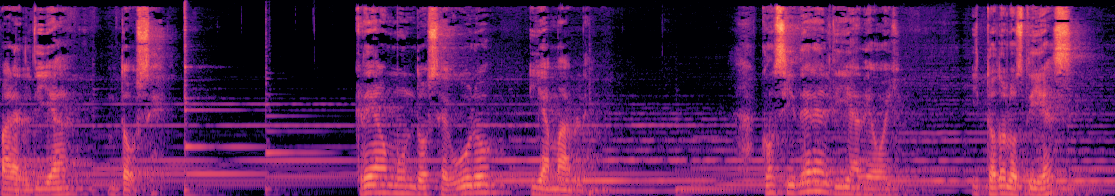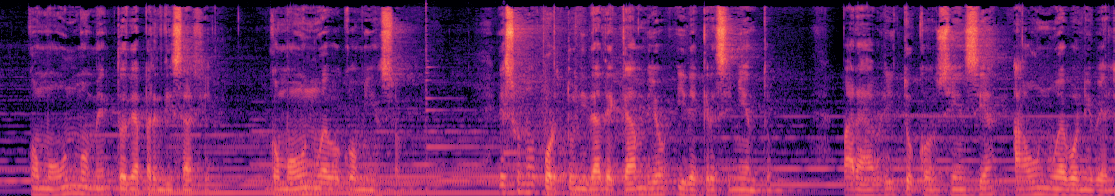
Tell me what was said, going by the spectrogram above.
para el día 12. Crea un mundo seguro y amable. Considera el día de hoy y todos los días como un momento de aprendizaje, como un nuevo comienzo. Es una oportunidad de cambio y de crecimiento para abrir tu conciencia a un nuevo nivel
